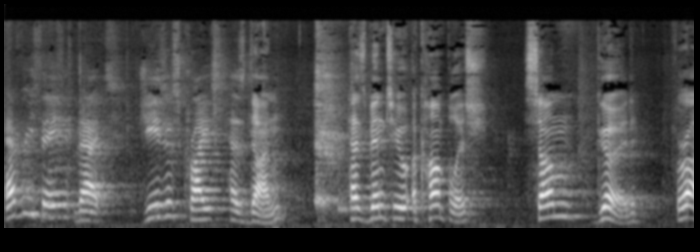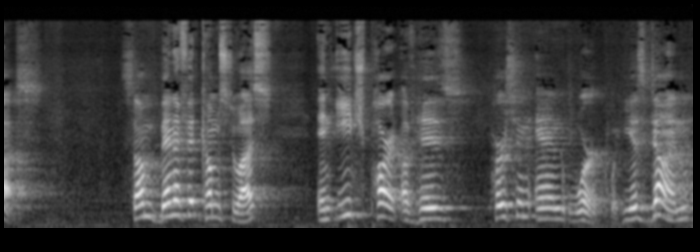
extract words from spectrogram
Everything that Jesus Christ has done has been to accomplish some good for us. Some benefit comes to us in each part of his person and work. What he has done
